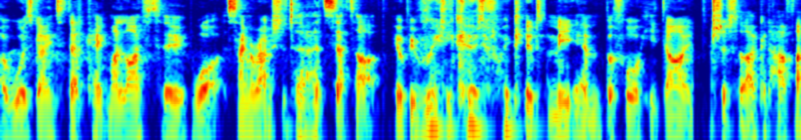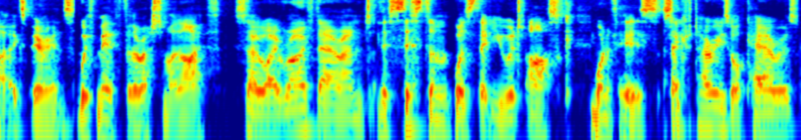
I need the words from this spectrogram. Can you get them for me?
I was going to dedicate my life to what Sangharakshita had set up. It would be really good if I could meet him before he died, just so that I could have that experience with me for the rest of my life. So I arrived there, and the system was that you would ask one of his secretaries or carers.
